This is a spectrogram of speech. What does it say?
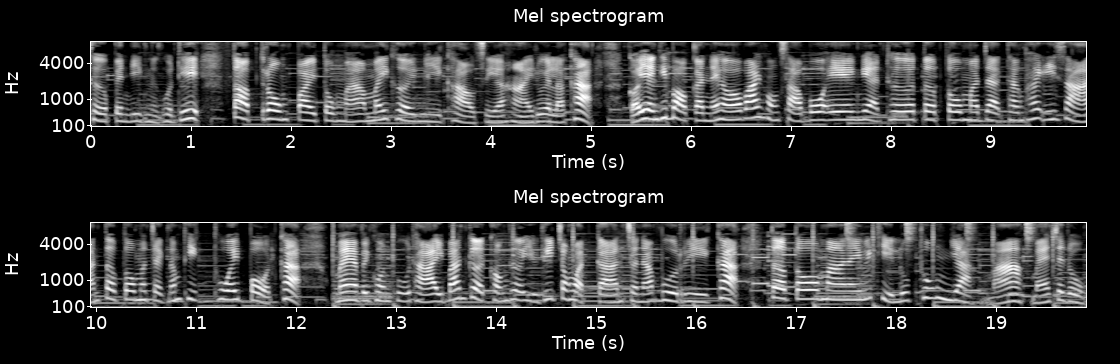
เธอเป็นอีกหนึ่งคนที่ตอบตรงไปตรงมาไม่เคยมีข่าวเสียหายด้วยละค่ะ ก็อย่างที่บอกกันนะคะว่าบ้านของสาวโบเองเนี่ยเธอเติบโตมาจากทางภาคอีสาน เติบโตมาจากน้ำพริกถ้วยโปรดค่ะ แม่เป็นคนภูไทยบ้านเกิดของเธออยู่ที่จังหวัดกาญจนบุรีค่ะ เติบโตมาในวิถีลูกทุ่งอย่างมากแม้จะโด่ง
